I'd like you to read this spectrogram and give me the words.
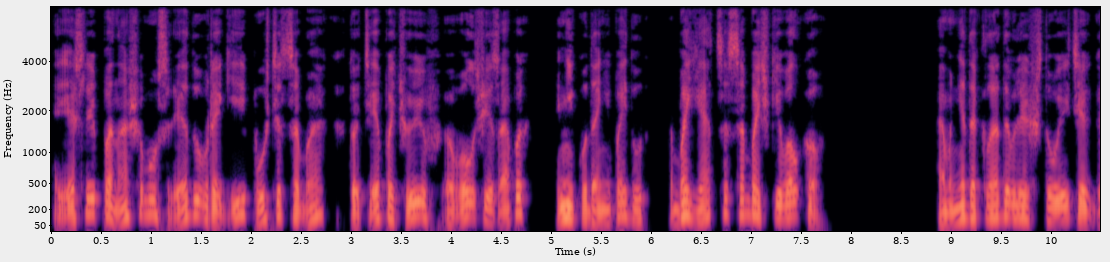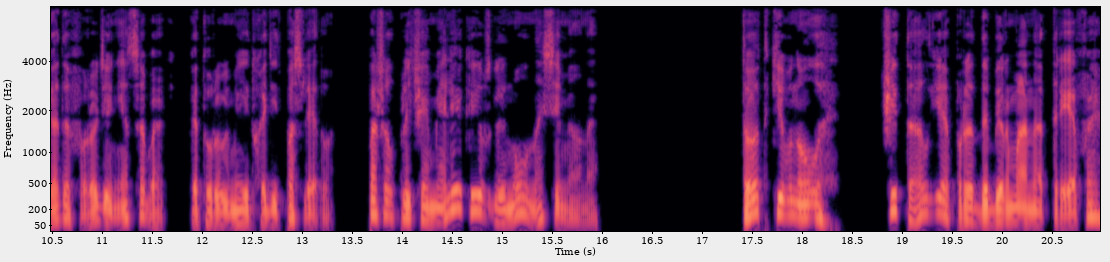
Если по нашему следу враги пустят собак, то те, почуяв волчий запах, никуда не пойдут, боятся собачки волков. А мне докладывали, что у этих гадов вроде нет собак, которые умеют ходить по следу. Пожал плечами Олег и взглянул на Семена. Тот кивнул, Читал я про добермана Трефа,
